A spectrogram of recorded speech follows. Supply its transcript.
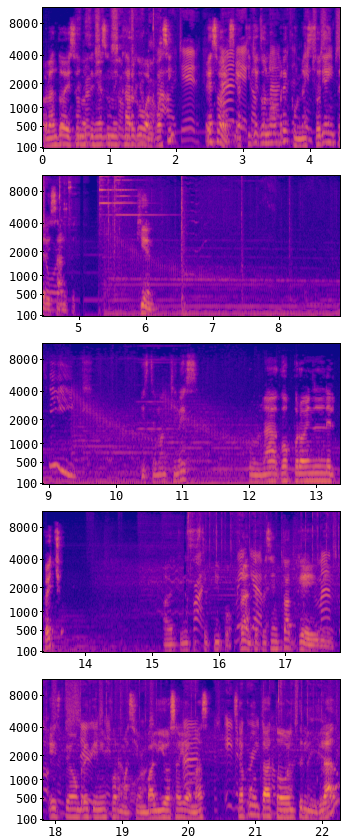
Hablando de eso, ¿no tenías un encargo o algo así? Eso es, y aquí llega un hombre con una historia interesante. ¿Quién? ¿Y este man quién es? ¿Con una GoPro en el pecho? A ver quién es este tipo. Fran, te presento a Gabe. Este hombre tiene información valiosa y además se apunta a todo el tringlado.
